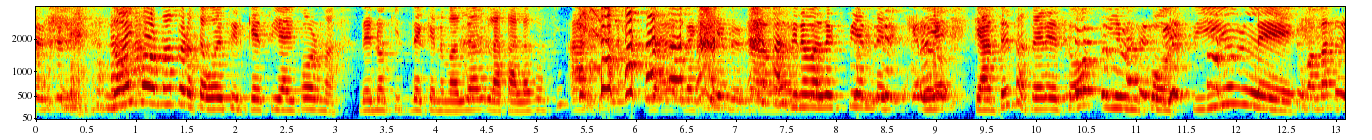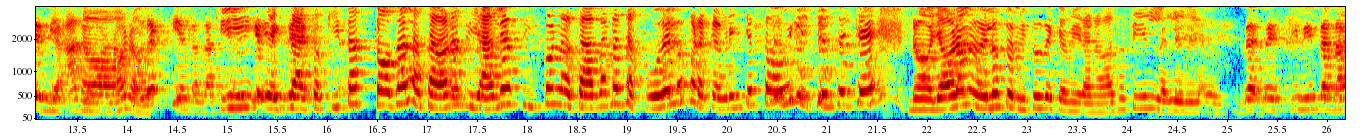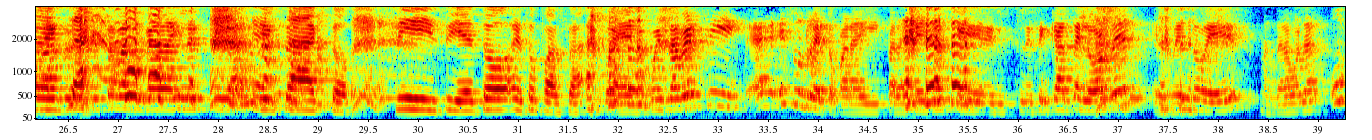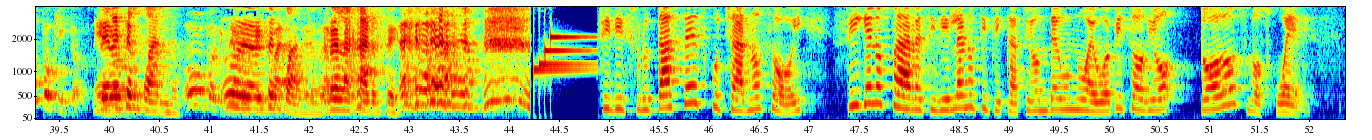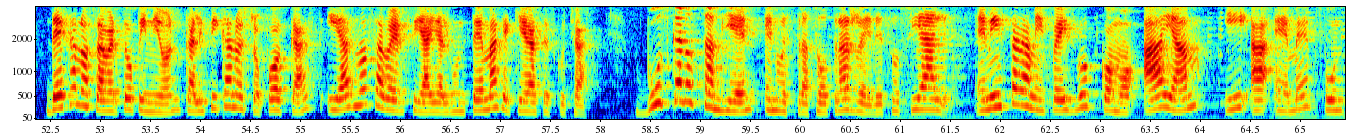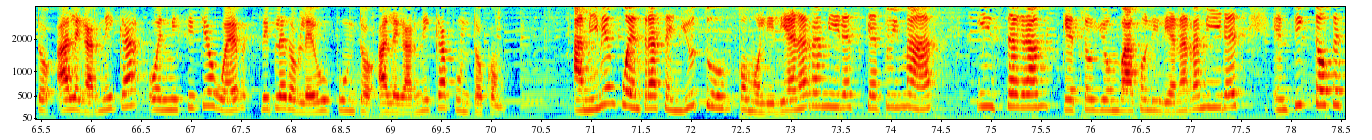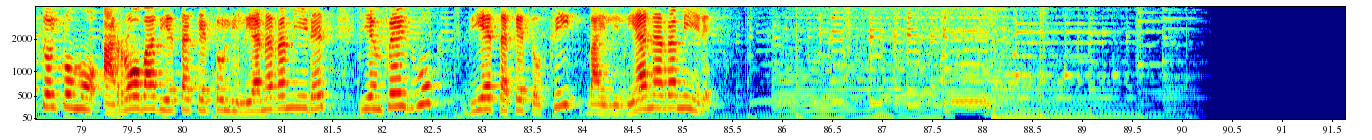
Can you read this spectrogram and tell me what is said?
No hay forma, pero te voy a decir que sí hay forma de no de que nomás la, jalas así. Ah, sí, la, la, extiendes nada más. Así nomás la extiendes. Oye, que antes hacer eso, imposible. Tu mamá te decía, ah, no, no, no, la extiendas, la exacto, quita todas las sábanas y hazle así con las sábanas, sacúdelo para que brinque todo y que quién sé qué. No, y ahora me doy los permisos de que, mira, no vas así. La, la, esquinita nada más, madrugada y la estiras. Exacto, sí, sí, eso, eso pasa. Bueno, pues a ver si eh, es un reto para ahí, para aquellos que les encanta el orden, el reto es mandar a volar un poquito. De vez en cuando. Un poquito. De, vez, en cuando, relajarse. Si disfrutaste de escucharnos hoy, síguenos para recibir la notificación de un nuevo episodio todos los jueves. Déjanos saber tu opinión, califica nuestro podcast y haznos saber si hay algún tema que quieras escuchar. Búscanos también en nuestras otras redes sociales. En Instagram y Facebook como iam.alegarnica o en mi sitio web www.alegarnica.com. A mí me encuentras en YouTube como Liliana Ramírez Keto y más Instagram, keto-liliana Ramírez. En TikTok estoy como arroba dieta keto Liliana Ramírez. Y en Facebook, dieta keto sí, by Liliana Ramírez.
